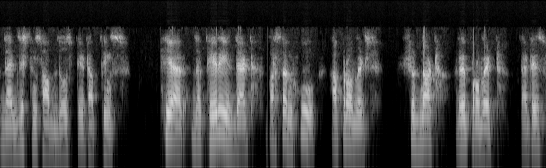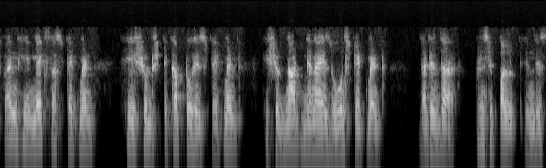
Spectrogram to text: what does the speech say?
the existence of those state of things. Here the theory is that person who approbates should not reprobate. That is when he makes a statement he should stick up to his statement. He should not deny his own statement. That is the principle in this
